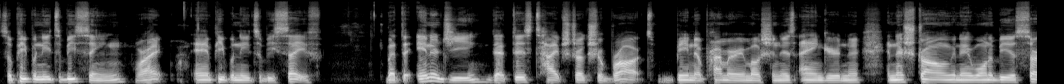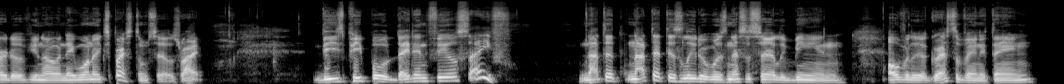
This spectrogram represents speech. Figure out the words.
So people need to be seen, right? And people need to be safe. But the energy that this type structure brought, being their primary emotion, is anger, and they're, and they're strong, and they want to be assertive, you know, and they want to express themselves, right? These people, they didn't feel safe Not that not that this leader was necessarily being overly aggressive or anything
